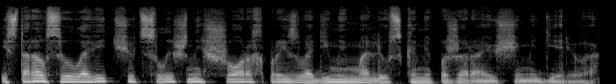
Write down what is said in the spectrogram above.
и старался уловить чуть слышный шорох, производимый моллюсками, пожирающими дерево.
